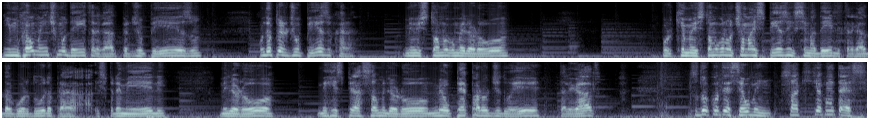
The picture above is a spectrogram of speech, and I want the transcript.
e realmente mudei, tá ligado? Perdi o peso. Quando eu perdi o peso, cara, meu estômago melhorou. Porque meu estômago não tinha mais peso em cima dele, tá ligado? Da gordura pra espremer ele. Melhorou. Minha respiração melhorou. Meu pé parou de doer, tá ligado? Tudo aconteceu bem. Só que o que acontece?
